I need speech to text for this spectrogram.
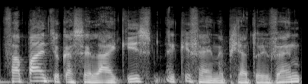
Θα πάει και ο Κασελάκης. Εκεί θα είναι πια το event.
